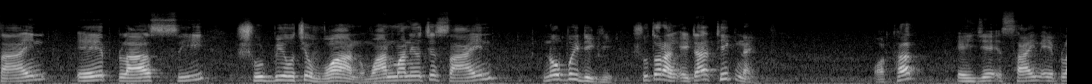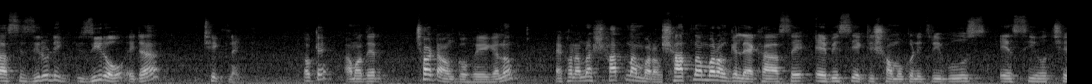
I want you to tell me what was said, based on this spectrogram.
sine A plus C should be হচ্ছে ওয়ান ওয়ান মানে হচ্ছে সাইন নব্বই ডিগ্রি। সুতরাং এটা ঠিক নাই। অর্থাৎ এই যে sine A plus C zero degree zero এটা ঠিক নাই। ওকে আমাদের ছটা অঙ্ক হয়ে গেল। এখন আমরা সাত নাম্বার অঙ্ক। সাত নাম্বার অঙ্কে লেখা আছে এবিসি একটি সমকোণী ত্রিভুজ এসি হচ্ছে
